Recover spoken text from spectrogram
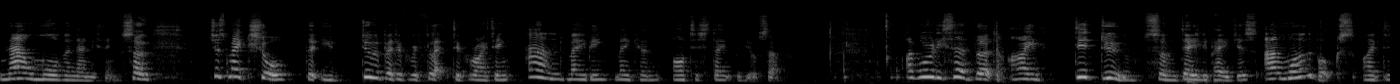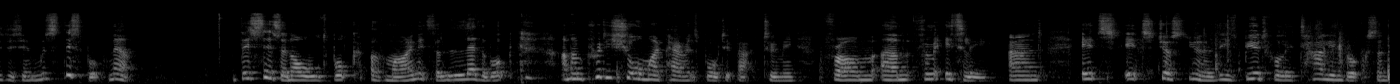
now more than anything. So just make sure that you do a bit of reflective writing and maybe make an artist date with yourself. I've already said that I did do some daily pages and one of the books I did it in was this book. Now, this is an old book of mine, it's a leather book and I'm pretty sure my parents brought it back to me from um, from Italy and it's it's just you know these beautiful Italian books and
